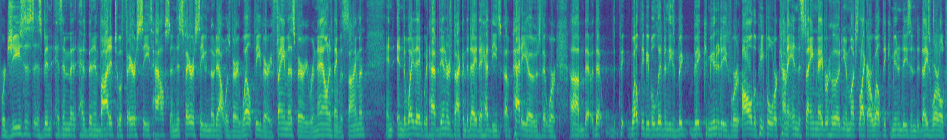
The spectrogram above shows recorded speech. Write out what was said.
where Jesus has been, has been, has been invited to a Pharisee's house, and this Pharisee, no doubt, was very wealthy, very famous, very renowned. His name was Simon. And, and the way they would have dinners back in the day, they had these uh, patios that were, um, that, that wealthy people lived in these big, big communities where all the people were kind of in the same neighborhood, you know, much like our wealthy communities in today's world.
